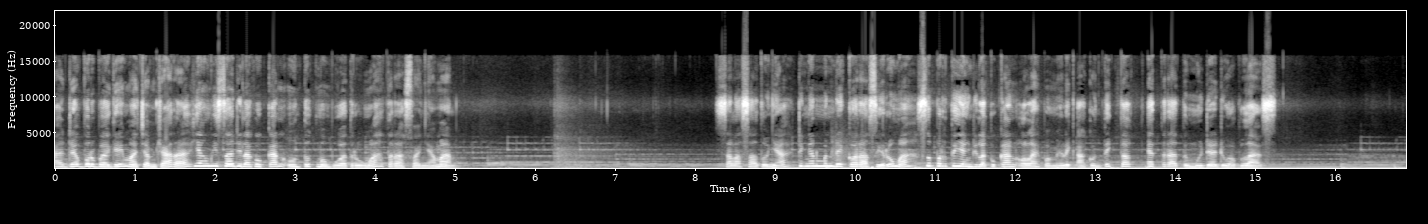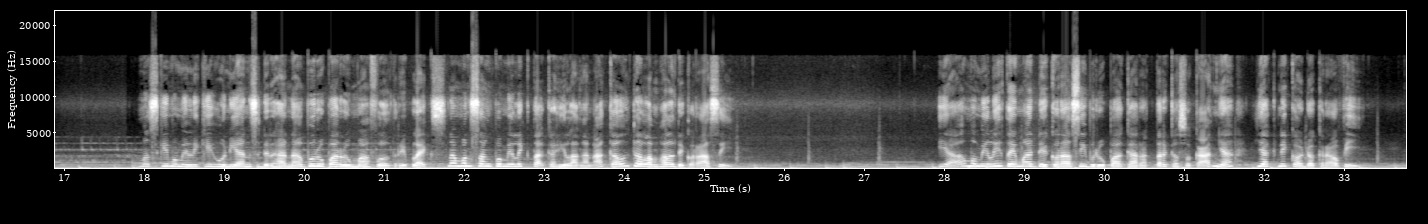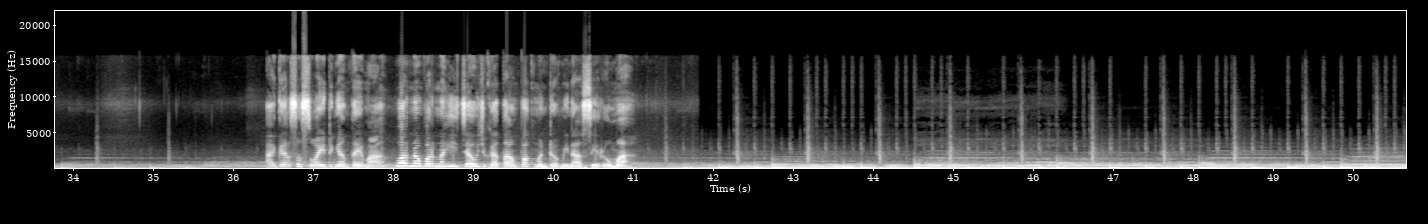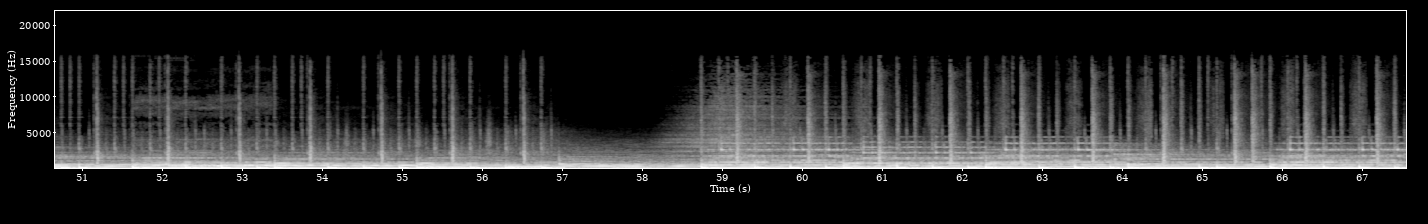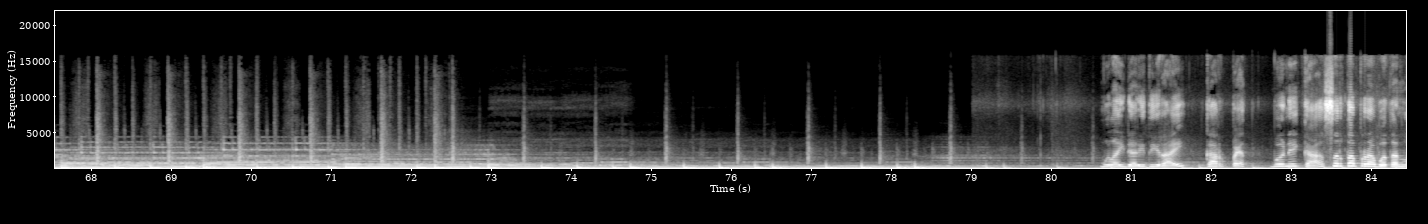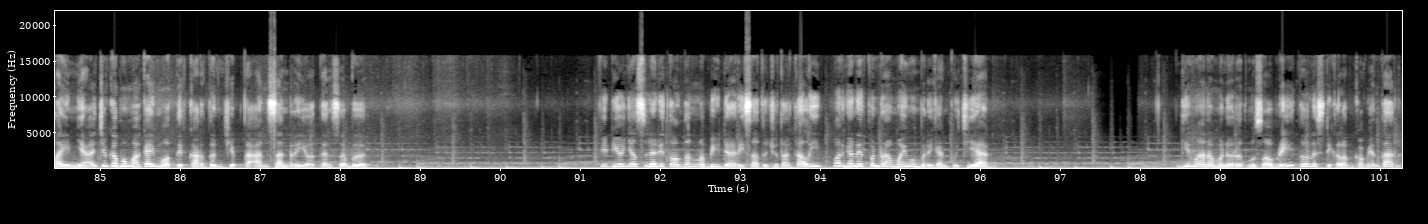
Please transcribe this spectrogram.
Ada berbagai macam cara yang bisa dilakukan untuk membuat rumah terasa nyaman. Salah satunya dengan mendekorasi rumah seperti yang dilakukan oleh pemilik akun TikTok @ratumuda12. Meski memiliki hunian sederhana berupa rumah full triplex, namun sang pemilik tak kehilangan akal dalam hal dekorasi. Ia memilih tema dekorasi berupa karakter kesukaannya, yakni kodok rapi. Agar sesuai dengan tema, warna-warna hijau juga tampak mendominasi rumah. Mulai dari tirai, karpet, boneka, serta perabotan lainnya juga memakai motif kartun ciptaan Sanrio tersebut. Videonya sudah ditonton lebih dari satu juta kali, warganet pun ramai memberikan pujian. Gimana menurutmu Sobri? Tulis di kolom komentar.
